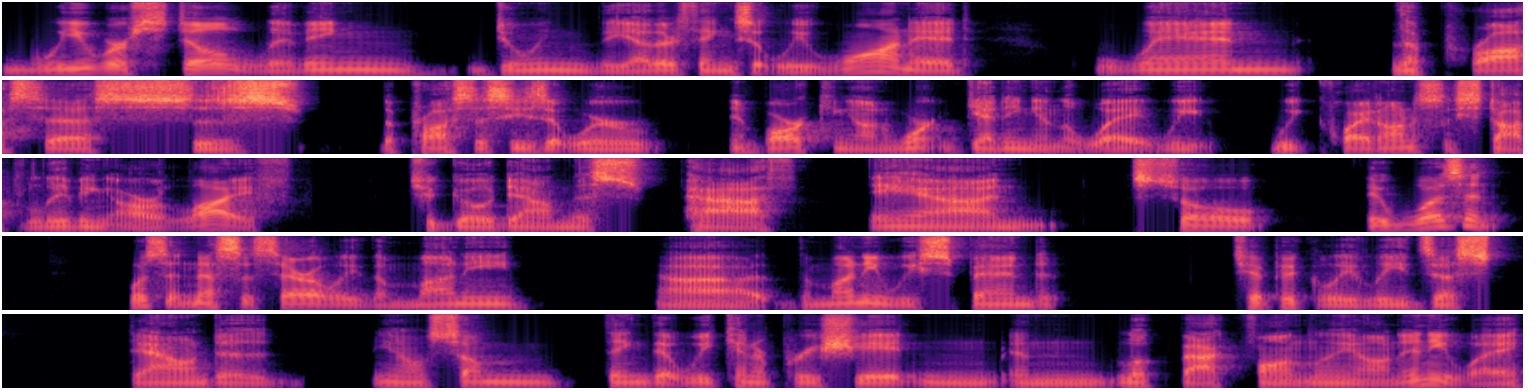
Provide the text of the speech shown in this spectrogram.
we were still living, doing the other things that we wanted when the processes, the processes that we're embarking on, weren't getting in the way. We we quite honestly stopped living our life to go down this path, and so it wasn't wasn't necessarily the money. Uh, the money we spend typically leads us down to you know something that we can appreciate and, and look back fondly on anyway.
